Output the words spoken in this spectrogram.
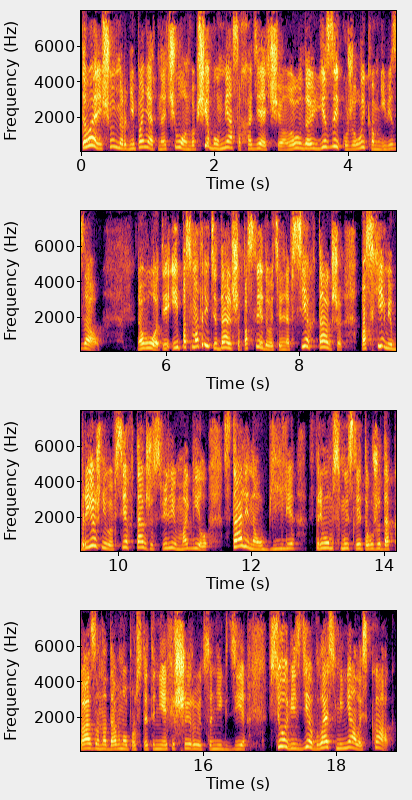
Товарищ умер непонятно от чего. Он вообще был мясо ходячее. Он язык уже лыком не вязал. Вот. И, и посмотрите дальше последовательно. Всех также по схеме Брежнева всех также свели в могилу. Сталина убили, в прямом смысле это уже доказано давно, просто это не афишируется нигде. Все, везде власть менялась. Как?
